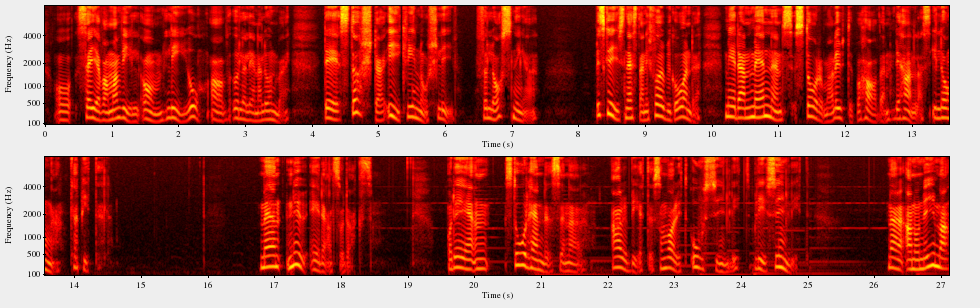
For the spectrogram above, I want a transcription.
Och säga vad man vill om Leo av Ulla-Lena Lundberg. Det största i kvinnors liv, förlossningar, beskrivs nästan i förbigående medan männens stormar ute på haven behandlas i långa kapitel. Men nu är det alltså dags. Och det är en stor händelse när arbete som varit osynligt blir synligt. När anonyma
